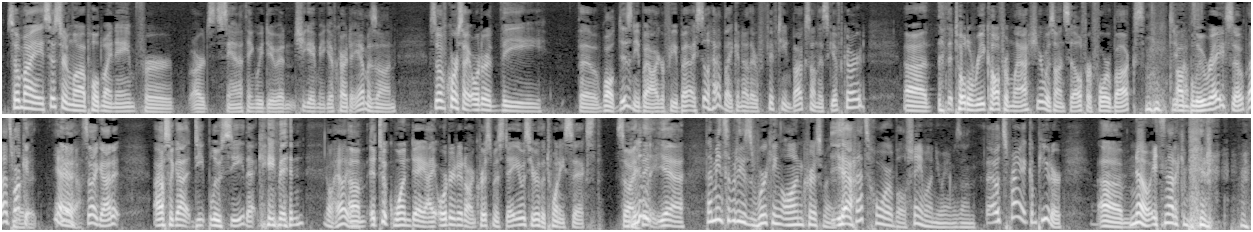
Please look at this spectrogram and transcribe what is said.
so my sister in law pulled my name for our Santa thing we do, and she gave me a gift card to Amazon. So of course I ordered the the Walt Disney biography, but I still had like another fifteen bucks on this gift card. Uh, the Total Recall from last year was on sale for four bucks on Blu-ray. So that's fuck it. it. Yeah, yeah. So I got it. I also got Deep Blue Sea that came in. Oh, hell yeah. Um, it took one day. I ordered it on Christmas Day. It was here the twenty sixth. So I think yeah. that means somebody was working on Christmas. Yeah. that's horrible. Shame on you, Amazon. Oh, it's probably a computer. Um, No, it's not a computer.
